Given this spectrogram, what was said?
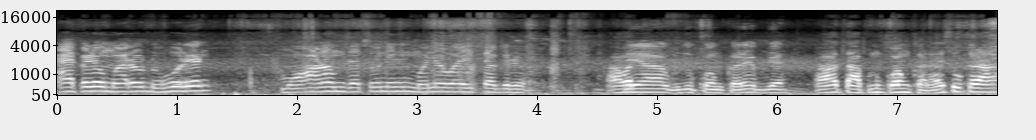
આ પેલો મારો ડોહો રે ને મોહાણામ જતો નહીં મને હોય તગર આ બધું કામ કરે બે આ તાપનું કામ કરાય શું કરા?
